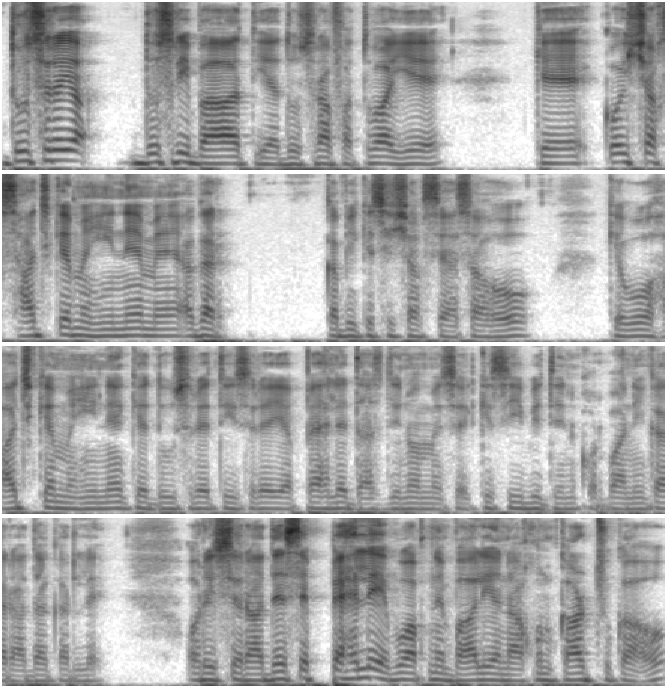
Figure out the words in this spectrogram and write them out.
دوسرے، دوسری بات یا دوسرا فتویٰ یہ کہ کوئی شخص حج کے مہینے میں اگر کبھی کسی شخص سے ایسا ہو کہ وہ حج کے مہینے کے دوسرے، تیسرے یا پہلے دس دنوں میں سے کسی بھی دن قربانی کا ارادہ کر لے اور اس ارادے سے پہلے وہ اپنے بال یا ناخن کاٹ چکا ہو،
